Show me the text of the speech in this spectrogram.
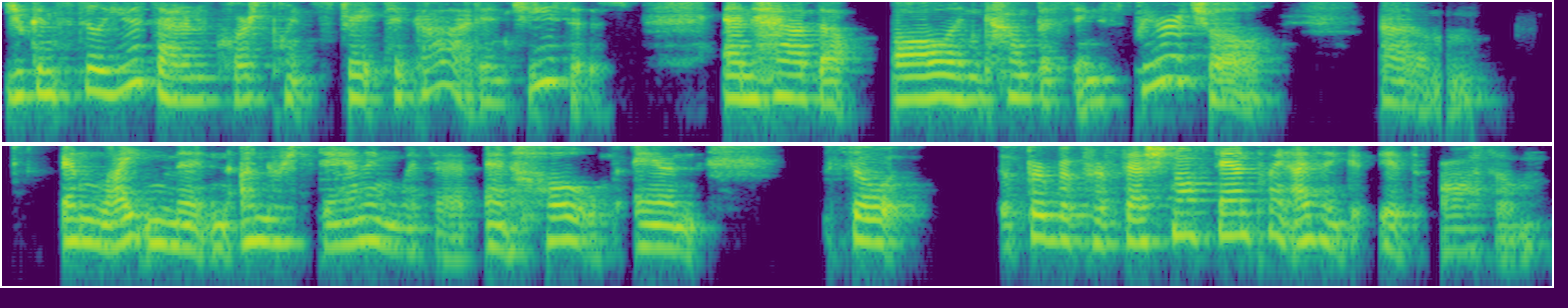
you can still use that and, of course, point straight to God and Jesus and have the all encompassing spiritual um, enlightenment and understanding with it and hope. And so, from a professional standpoint, I think it's awesome.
